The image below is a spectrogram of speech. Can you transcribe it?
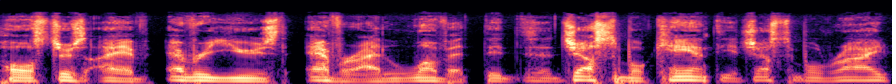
holsters I have ever used ever. I love it. The adjustable cant, the adjustable ride.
